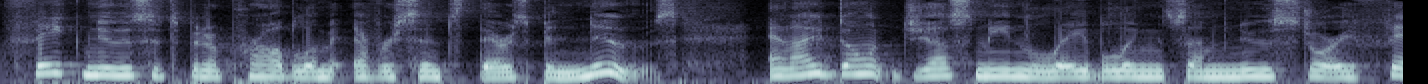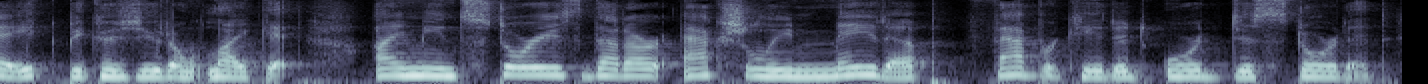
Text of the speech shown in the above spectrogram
Fake news has been a problem ever since there's been news. And I don't just mean labeling some news story fake because you don't like it. I mean stories that are actually made up, fabricated or distorted.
